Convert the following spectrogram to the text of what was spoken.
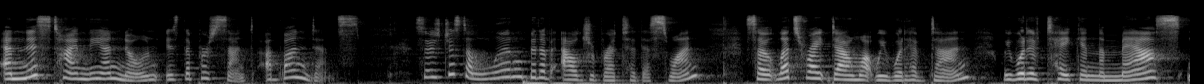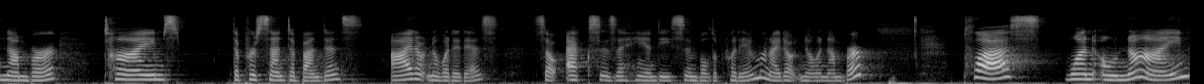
And this time the unknown is the percent abundance. So there's just a little bit of algebra to this one. So let's write down what we would have done. We would have taken the mass number times the percent abundance. I don't know what it is. So X is a handy symbol to put in when I don't know a number. Plus 109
